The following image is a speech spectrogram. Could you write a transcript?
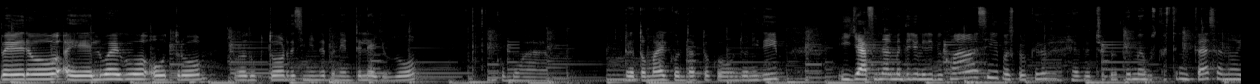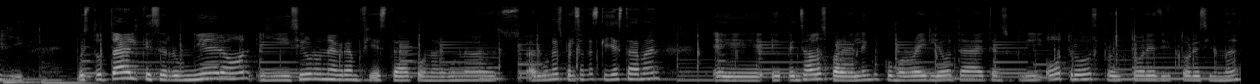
pero eh, luego otro productor de cine independiente le ayudó como a retomar el contacto con Johnny Depp y ya finalmente Johnny Depp dijo, ah sí, pues creo que, de hecho creo que me buscaste en mi casa, ¿no? Y pues total, que se reunieron y hicieron una gran fiesta con algunas, algunas personas que ya estaban eh, eh, pensados para el elenco como Ray Liotta, Ethan Suplee, otros productores, directores y demás.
